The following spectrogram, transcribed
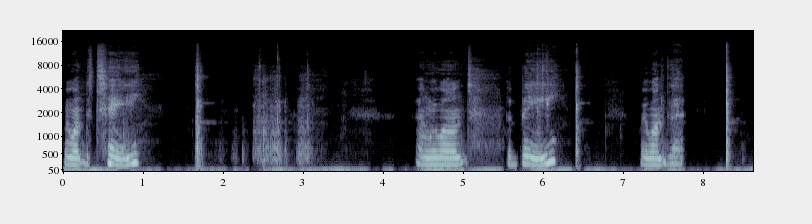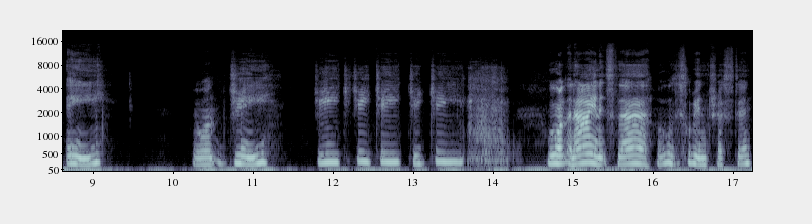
we want the T, and we want the B, we want the E, we want G, G, G, G, G, G, we want an I and it's there. Oh, this will be interesting.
